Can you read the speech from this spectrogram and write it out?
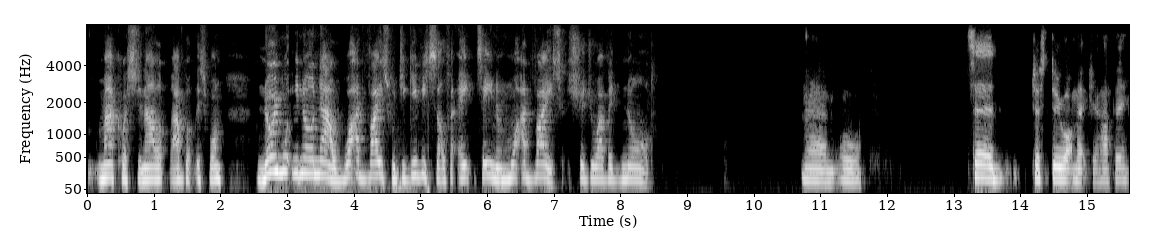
my question. I'll, I've got this one. Knowing what you know now, what advice would you give yourself at 18 and what advice should you have ignored? Um, oh, to just do what makes you happy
